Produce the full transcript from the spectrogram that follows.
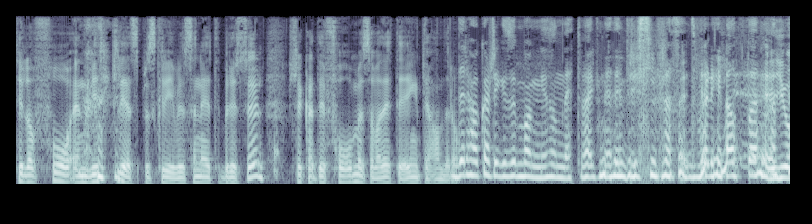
til å få en virkelighetsbeskrivelse ned til Brussel, slik at de får med seg hva dette egentlig handler om. Dere har kanskje ikke så mange sånn nettverk nede i Brussel fra Senterpartiet, Landstein? Jo,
